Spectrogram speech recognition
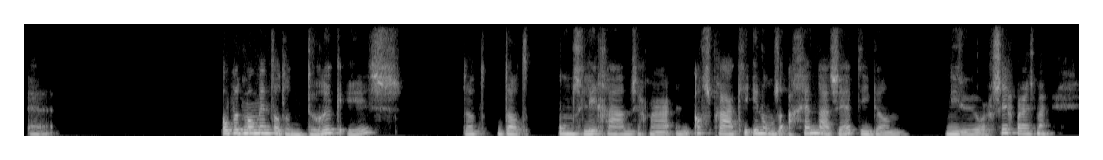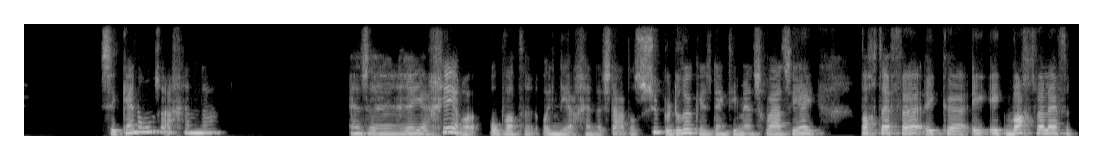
uh, op het moment dat het druk is, dat, dat ons lichaam zeg maar een afspraakje in onze agenda zet, die dan niet heel erg zichtbaar is, maar ze kennen onze agenda en ze reageren op wat er in die agenda staat. Als super druk is, denkt die menstruatie, hé, hey, wacht even, ik, uh, ik, ik wacht wel even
